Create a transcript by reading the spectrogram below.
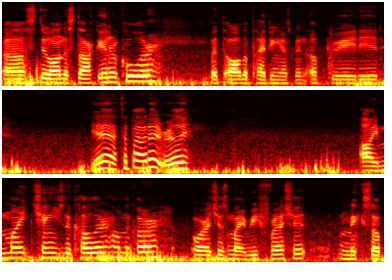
Uh, still on the stock intercooler, but all the piping has been upgraded. Yeah, that's about it, really. I might change the color on the car or I just might refresh it, mix up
